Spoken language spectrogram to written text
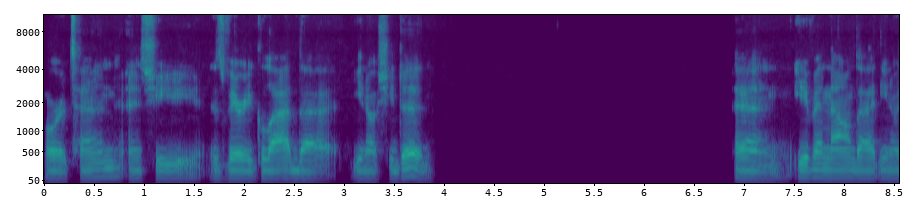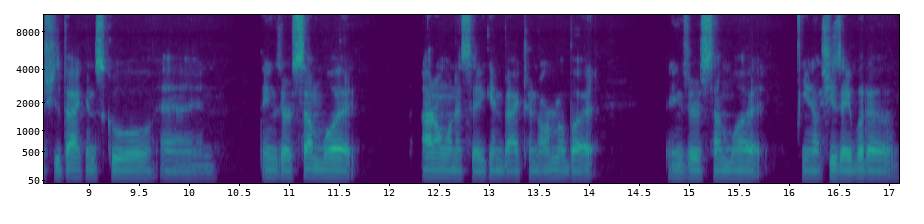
or attend and she is very glad that you know she did. And even now that you know she's back in school and things are somewhat i don't want to say getting back to normal but things are somewhat you know she's able to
